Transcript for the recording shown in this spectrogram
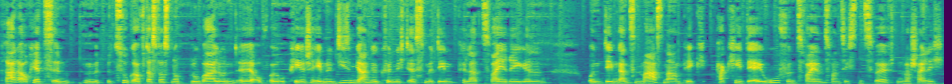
gerade auch jetzt in, mit Bezug auf das, was noch global und äh, auf europäischer Ebene in diesem Jahr angekündigt ist, mit den Pillar 2 Regeln und dem ganzen Maßnahmenpaket der EU für den 22.12. Wahrscheinlich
